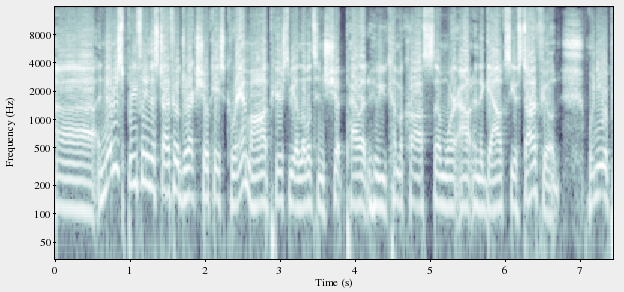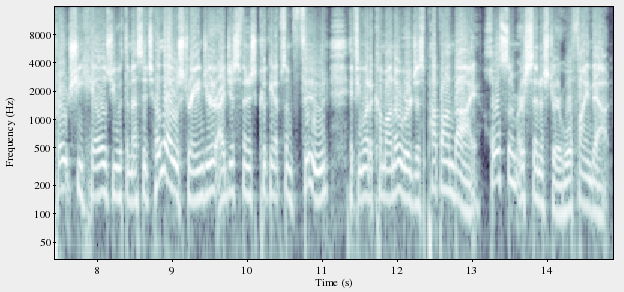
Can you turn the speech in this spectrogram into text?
uh, notice briefly in the Starfield Direct showcase, Grandma appears to be a level 10 ship pilot who you come across somewhere out in the galaxy of Starfield. When you approach, she hails you with the message, Hello, stranger. I just finished cooking up some food. If you want to come on over, just pop on by. Wholesome or sinister? We'll find out.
